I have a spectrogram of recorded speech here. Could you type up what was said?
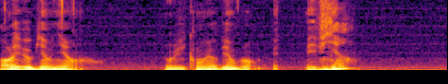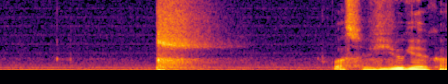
Alors là, il veut bien venir. Logiquement, il va bien vouloir... Mais, viens Oh, ce vieux gars, quoi.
